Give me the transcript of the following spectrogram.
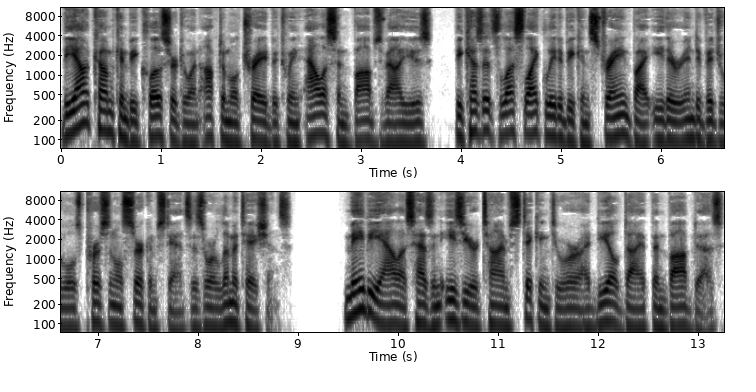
The outcome can be closer to an optimal trade between Alice and Bob's values, because it's less likely to be constrained by either individual's personal circumstances or limitations. Maybe Alice has an easier time sticking to her ideal diet than Bob does,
